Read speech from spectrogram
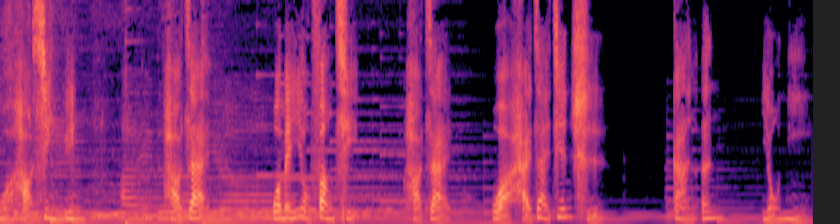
我好幸运。好在我没有放弃，好在我还在坚持，感恩有你。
